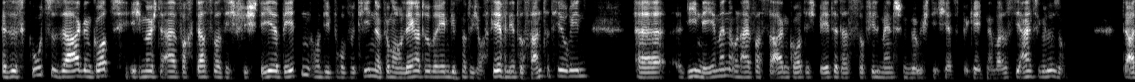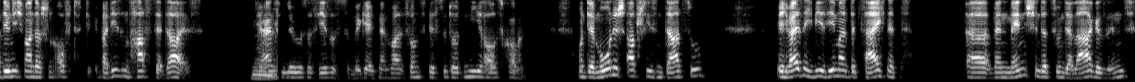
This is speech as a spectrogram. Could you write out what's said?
es ist gut zu sagen, Gott, ich möchte einfach das, was ich verstehe, beten. Und die Prophetien, da können wir noch länger drüber reden, gibt es natürlich auch sehr viele interessante Theorien, äh, die nehmen und einfach sagen, Gott, ich bete, dass so viele Menschen wie möglich dich jetzt begegnen, weil das ist die einzige Lösung. Der Adi und ich waren da schon oft bei diesem Hass, der da ist. Die mhm. einzige Lösung ist, Jesus zu begegnen, weil sonst wirst du dort nie rauskommen. Und dämonisch abschließend dazu, ich weiß nicht, wie es jemand bezeichnet, äh, wenn Menschen dazu in der Lage sind,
